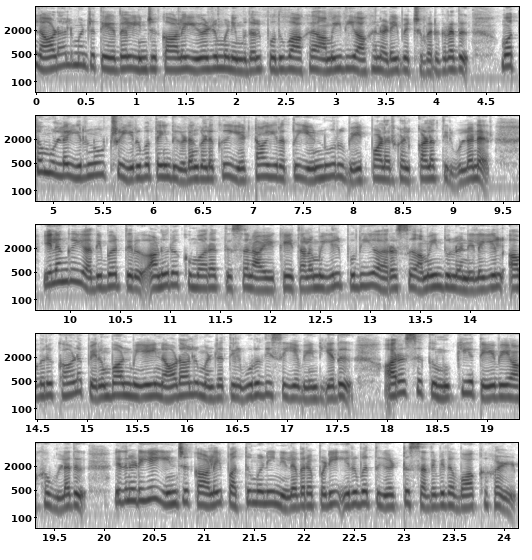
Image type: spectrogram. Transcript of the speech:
நாடாளுமன்ற தேர்தல் இன்று காலை ஏழு மணி முதல் பொதுவாக அமைதியாக நடைபெற்று வருகிறது. மொத்தம் உள்ள இருநூற்று இருபத்தைந்து இடங்களுக்கு எட்டாயிரத்து எண்ணூறு வேட்பாளர்கள் களத்தில் உள்ளனர். இலங்கை அதிபர் திரு அனுரகுமார திசநாயக்கே தலைமையில் புதிய அரசு அமைந்துள்ள நிலையில் அவருக்கான பெரும்பான்மையை நாடாளுமன்றத்தில் உறுதி செய்ய வேண்டியது அரசுக்கு முக்கிய தேவையாக உள்ளது. இதனிடையே இன்று காலை பத்து மணி நிலவரப்படி இருபத்தி எட்டு சதவீத வாக்குகள்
